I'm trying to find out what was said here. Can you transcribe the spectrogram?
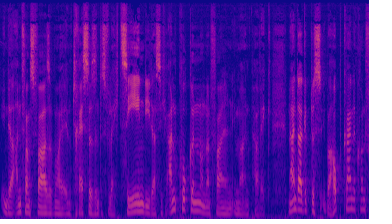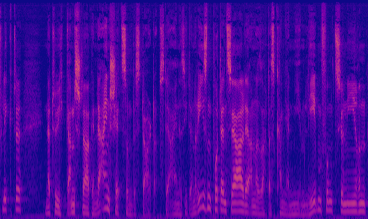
In der Anfangsphase bei Interesse sind es vielleicht zehn, die das sich angucken und dann fallen immer ein paar weg. Nein, da gibt es überhaupt keine Konflikte. Natürlich ganz stark in der Einschätzung des Startups. Der eine sieht ein Riesenpotenzial, der andere sagt, das kann ja nie im Leben funktionieren.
